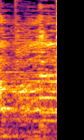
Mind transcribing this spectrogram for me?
Bye.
